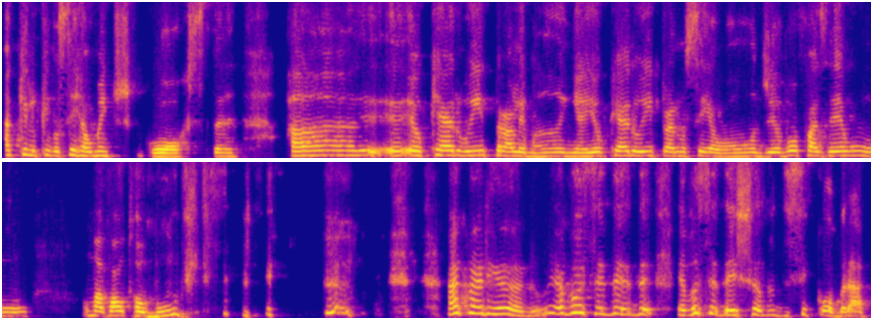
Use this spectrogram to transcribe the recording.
aquilo que você realmente gosta. Ah, eu quero ir para a Alemanha, eu quero ir para não sei aonde, eu vou fazer um, uma volta ao mundo. Aquariano, é você, de, de, é você deixando de se cobrar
